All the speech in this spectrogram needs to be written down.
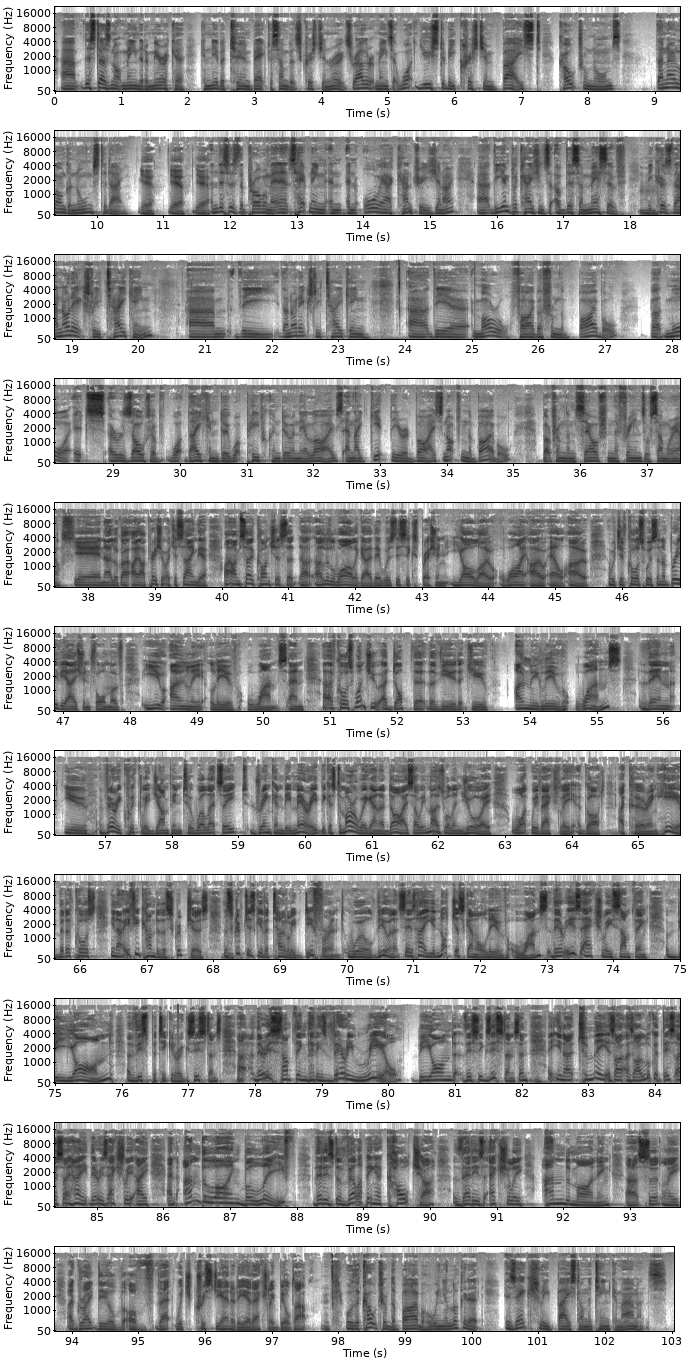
Uh, this does not mean that America can never turn back to some of its Christian roots. Rather, it means that what used to be Christian-based cultural norms they're no longer norms today. Yeah, yeah, yeah. And this is the problem, and it's happening in, in all our countries, you know. Uh, the implications of this are massive mm-hmm. because they're not actually taking um, the, they're not actually taking uh, their moral fibre from the Bible, but more it's a result of what they can do, what people can do in their lives, and they get their advice not from the Bible, but from themselves, from their friends, or somewhere else. Yeah, no, look, I, I appreciate what you're saying there. I, am so conscious that uh, a little while ago there was this expression YOLO, Y-O-L-O, which of course was an abbreviation form of you only live once. And uh, of course, once you adopt the, the view that you only live once, then you very quickly jump into, well, let's eat, drink and be merry because tomorrow we're going to die. So we might as well enjoy what we've actually got occurring here. But of course, you know, if you come to the scriptures, the scriptures give a totally different worldview and it says, hey, you're not just going to live once. There is actually something beyond this particular existence. Uh, there is something that is very real beyond this existence. And, you know, to me, as I, as I look at this, I say, hey, there is actually a, an underlying belief that is developing a culture that is actually undermining uh, certainly a great deal of that which Christianity had actually built up. Well, the culture of the Bible, when you look at it, is actually based on the Ten Commandments.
